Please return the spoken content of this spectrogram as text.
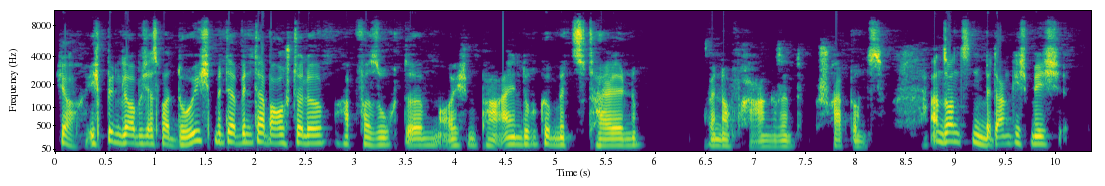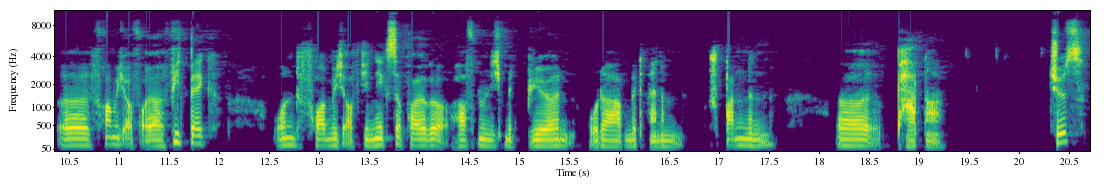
Ja, ich bin, glaube ich, erstmal durch mit der Winterbaustelle, habe versucht, ähm, euch ein paar Eindrücke mitzuteilen. Wenn noch Fragen sind, schreibt uns. Ansonsten bedanke ich mich, äh, freue mich auf euer Feedback und freue mich auf die nächste Folge, hoffentlich mit Björn oder mit einem spannenden äh, Partner. Tschüss.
